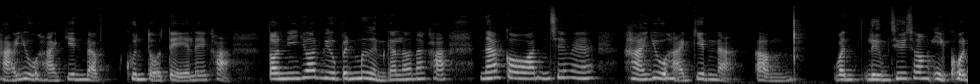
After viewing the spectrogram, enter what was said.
หาอยู่หากินแบบคุณโตเต๋เลยค่ะ ตอนนี้ยอดวิวเป็นหมื่นกันแล้วนะคะณกรใช่ไหมหาอยู่หากินน่ะเอ่อวันลืมชื่อช่องอีกคน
